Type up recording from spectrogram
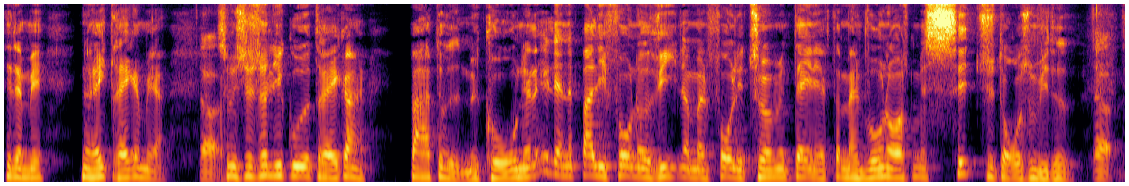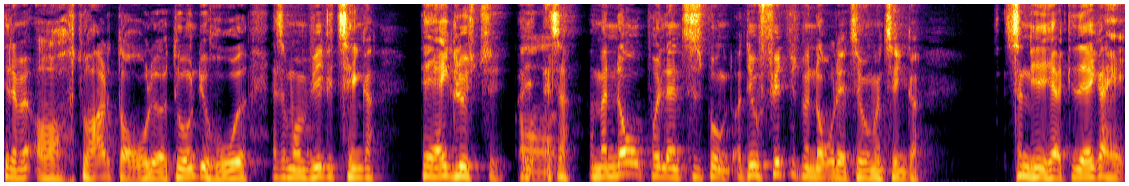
det der med, når jeg ikke drikker mere. Ja. Så hvis jeg så lige går ud og drikker, bare du ved, med kone eller et eller andet, bare lige få noget vin, og man får lidt tørmænd dagen efter, man vågner også med sindssygt dårlig samvittighed. Ja. Det der med, åh, du har det dårligt, og du har ondt i hovedet. Altså, hvor man virkelig tænker, det har jeg ikke lyst til. Og, Nej. altså, og man når på et eller andet tidspunkt, og det er jo fedt, hvis man når dertil, hvor man tænker, sådan her gider jeg ikke at have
